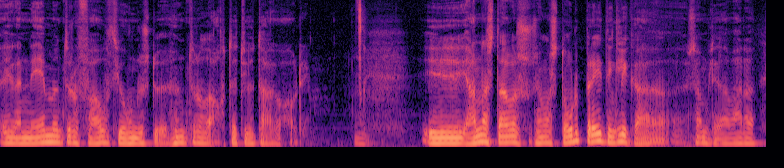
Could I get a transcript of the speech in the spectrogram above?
eiga nefnundur að fá þjónustu 180 daga ári. Mm. í, í annar stað sem var stór breyting líka samlega var að,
